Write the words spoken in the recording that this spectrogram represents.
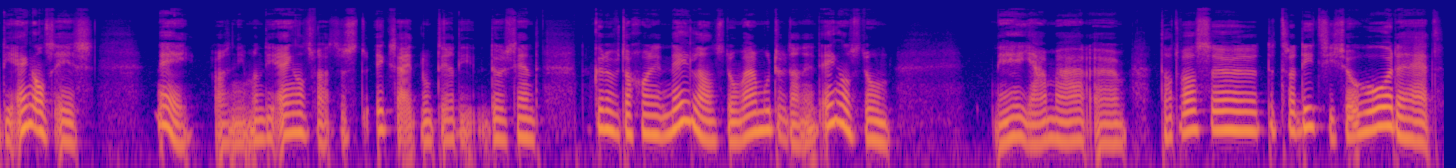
die Engels is? Nee, er was niemand die Engels was. Dus ik zei toen tegen die docent, dan kunnen we het toch gewoon in het Nederlands doen. Waarom moeten we dan in het Engels doen? Nee, ja, maar uh, dat was uh, de traditie, zo hoorde het.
